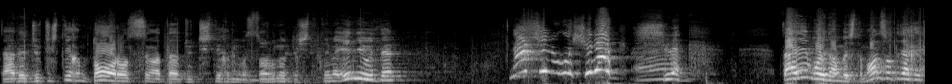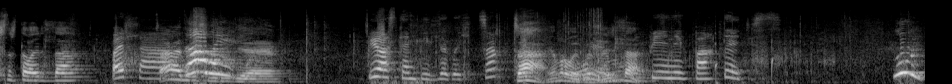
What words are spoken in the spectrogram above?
За тэгээ жүжигчдийн дуу оруулсан одоо жүжигчдийн бас зургнууд байна шүү дээ тийм ээ. Энэ юу лээ? Нааш нөгөө ширэг. Шрек. За ийм гоё ном байна шүү дээ. Мон судрын ах их нартай баярлаа. Баярлалаа. За нэг зүйлээ. Би бас танд бэлэг болцсон. За ямар гоё байна. Баярлаа. Би нэг багтаа яжсэн. Юу?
